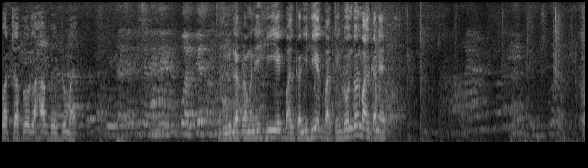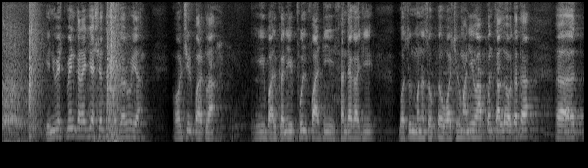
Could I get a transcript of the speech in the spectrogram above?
वरच्या फ्लोअरला हा बेडरूम आहे. सांगितल्याप्रमाणे ही एक बाल्कनी ही एक बाल्कनी दोन दोन बाल्कनी आहेत. इन्व्हेस्टमेंट करायची असेल तर जरूर या. ऑर्चिड पार्कला. ही बाल्कनी फुल पार्टी संध्याकाळची बसून मनसोक्त वॉशरूम आणि आपण चाललो होता आता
